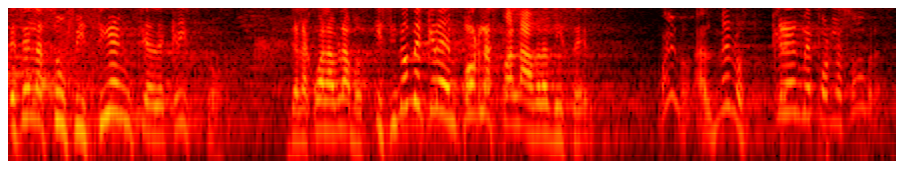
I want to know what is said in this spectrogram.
Esa es la suficiencia de Cristo de la cual hablamos. Y si no me creen por las palabras, dice Él, bueno, al menos créanme por las obras.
